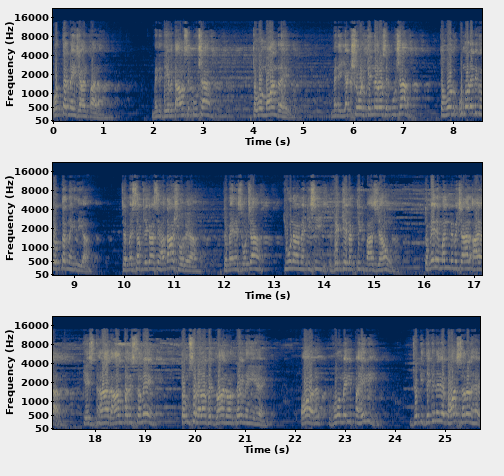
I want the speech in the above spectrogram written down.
उत्तर नहीं जान पा रहा। मैंने देवताओं से पूछा तो वो मौन रहे। मैंने यक्षों और किन्नरों से पूछा तो वो उन्होंने भी कोई उत्तर नहीं दिया। जब मैं सब जगह से हताश हो गया तो मैंने सोचा, क्यों ना मैं किसी विज्ञ व्यक्ति के पास जाऊँ? तो मेरे मन में विचार आया कि इस धराधाम पर इस समय तुमसे बड़ा विद्वान और कोई नहीं है। और वो मेरी पहेली, जो कि दिखने में बहुत सरल है,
